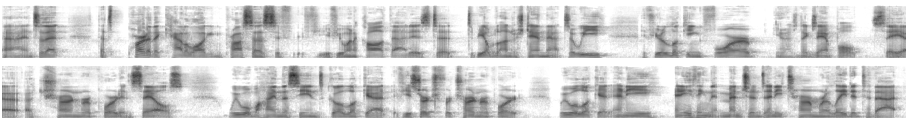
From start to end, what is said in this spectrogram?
Uh, and so that that's part of the cataloging process, if, if, if you want to call it that, is to, to be able to understand that. So we, if you're looking for, you know, as an example, say a, a churn report in sales, we will behind the scenes go look at if you search for churn report, we will look at any anything that mentions any term related to that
